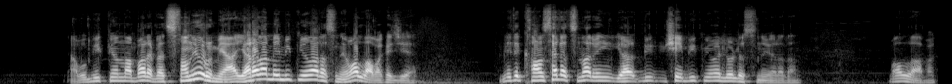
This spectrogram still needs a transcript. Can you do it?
ya bu büyük milyonlar var ya ben sanıyorum ya. Yaradan benim büyük milyonlar asınıyor. Vallahi bak acıya. Ne de kanser atsınlar benim ya, bir şey büyük milyonlar lol asınıyor yaradan. Vallahi bak.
